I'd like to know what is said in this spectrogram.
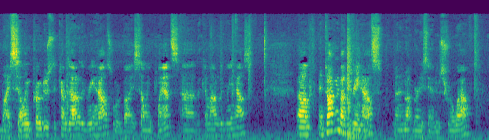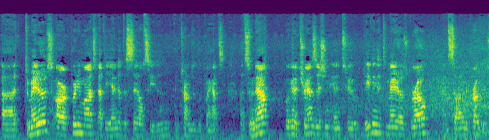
by selling produce that comes out of the greenhouse or by selling plants uh, that come out of the greenhouse. Um, and talking about the greenhouse, and not Bernie Sanders for a while, uh, tomatoes are pretty much at the end of the sale season in terms of the plants. And so now we're going to transition into leaving the tomatoes grow and selling the produce.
